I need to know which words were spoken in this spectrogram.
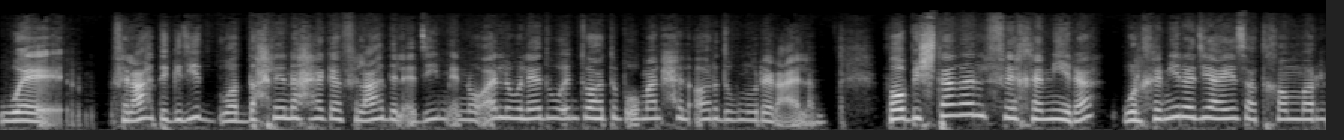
وفي العهد الجديد وضح لنا حاجة في العهد القديم إنه قال لولاده أنتوا هتبقوا ملح الأرض ونور العالم. فهو بيشتغل في خميرة والخميرة دي عايزة تخمر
